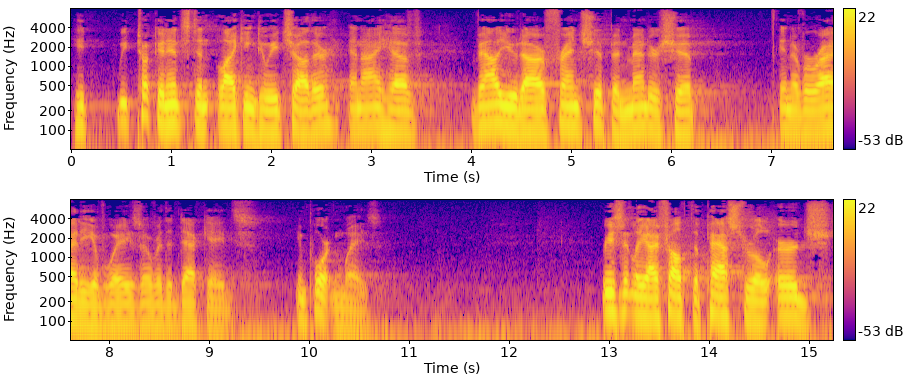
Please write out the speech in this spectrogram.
he, we took an instant liking to each other, and I have valued our friendship and mentorship in a variety of ways over the decades, important ways. Recently, I felt the pastoral urge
